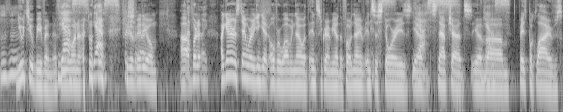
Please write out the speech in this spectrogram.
YouTube, even if Mm-hmm. Yes, you want to yes, shoot a sure. video. Uh, but I can understand where it can get overwhelming now with Instagram. You have the phone, now you have Insta stories, you yes. have Snapchats, you have Yes. Mm-hmm. um, Facebook Lives,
